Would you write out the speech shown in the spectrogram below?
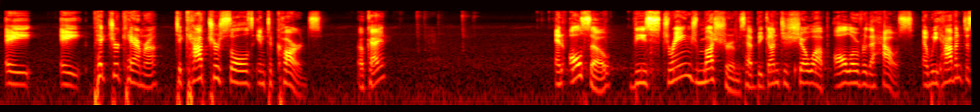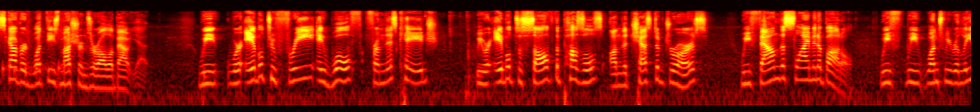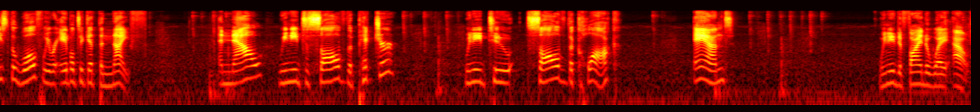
a a picture camera to capture souls into cards. Okay? And also, these strange mushrooms have begun to show up all over the house, and we haven't discovered what these mushrooms are all about yet. We were able to free a wolf from this cage. We were able to solve the puzzles on the chest of drawers. We found the slime in a bottle. We, we Once we released the wolf, we were able to get the knife. And now we need to solve the picture. We need to solve the clock. And we need to find a way out.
